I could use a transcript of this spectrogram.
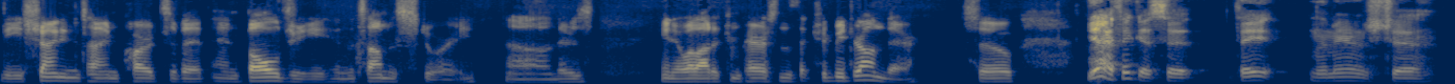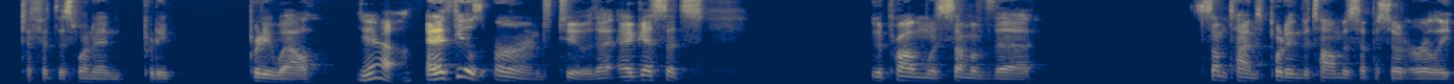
the Shining Time parts of it and Bulgy in the Thomas story. Uh, there's, you know, a lot of comparisons that could be drawn there. So, yeah, I think it's a, they they managed to to fit this one in pretty pretty well. Yeah, and it feels earned too. That I guess that's the problem with some of the sometimes putting the Thomas episode early.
